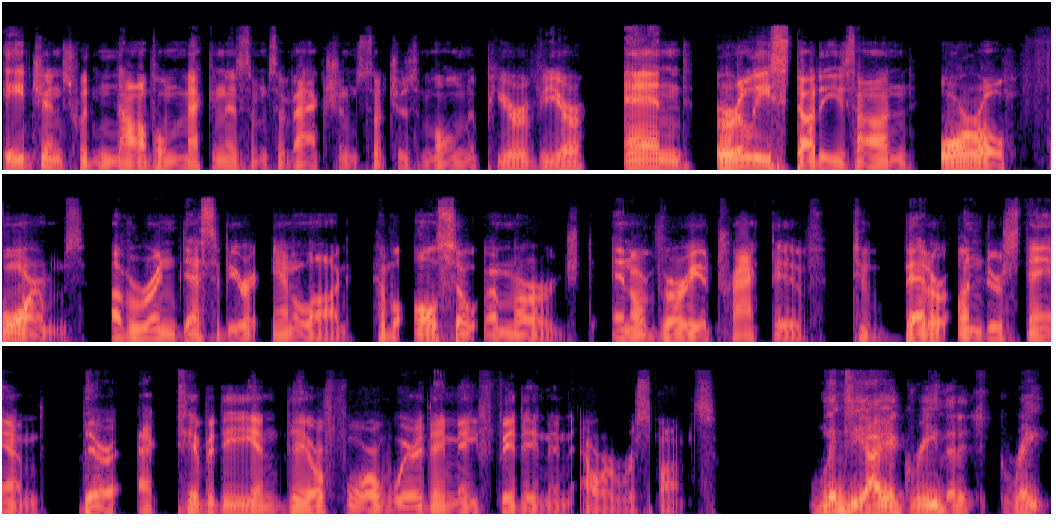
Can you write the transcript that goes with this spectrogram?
agents with novel mechanisms of action, such as molnupiravir, and early studies on oral forms of a remdesivir analog have also emerged and are very attractive to better understand their activity and therefore where they may fit in in our response. Lindsey, I agree that it's great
